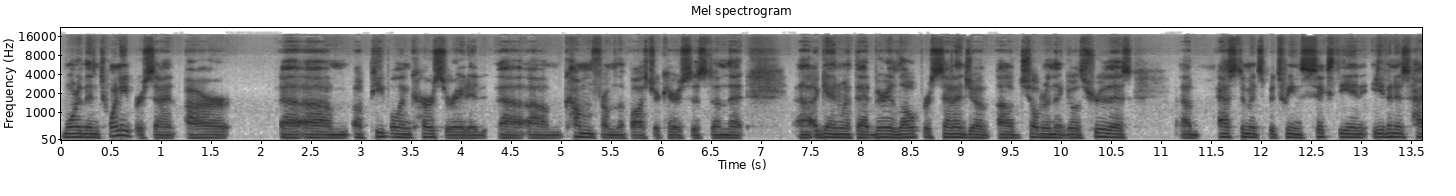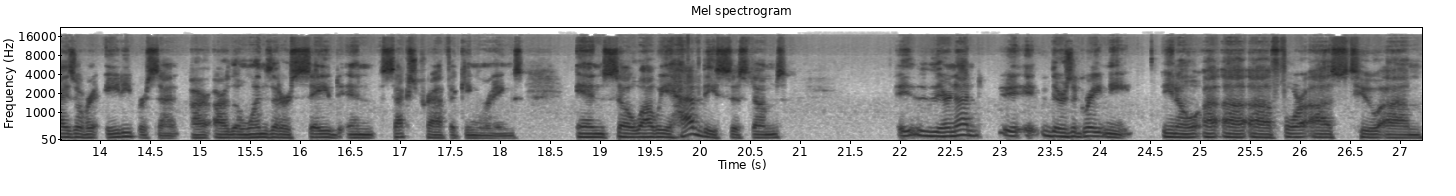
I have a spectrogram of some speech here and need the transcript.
more than twenty percent are uh, um, of people incarcerated uh, um, come from the foster care system. That, uh, again, with that very low percentage of, of children that go through this, uh, estimates between 60 and even as high as over 80% are, are the ones that are saved in sex trafficking rings. And so while we have these systems, they're not, it, there's a great need, you know, uh, uh, uh, for us to um,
